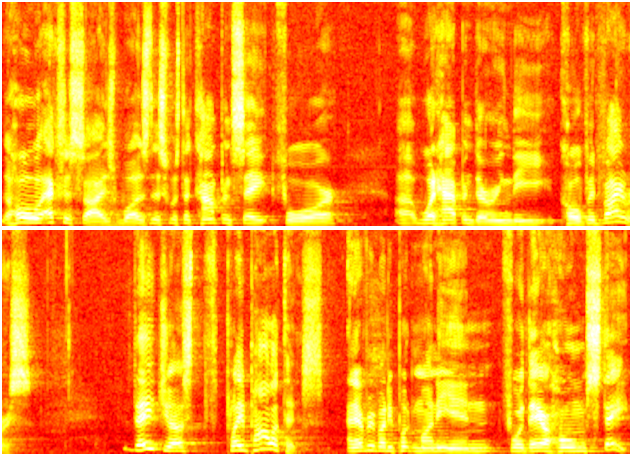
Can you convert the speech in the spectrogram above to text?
The whole exercise was this was to compensate for uh, what happened during the COVID virus. They just played politics, and everybody put money in for their home state.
